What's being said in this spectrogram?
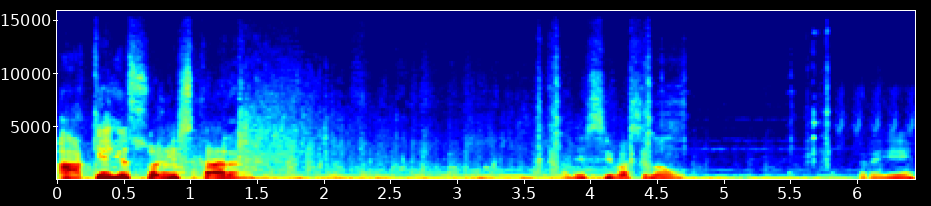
Ah, que isso? Olha esse cara. Cadê esse vacilão? Pera aí.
